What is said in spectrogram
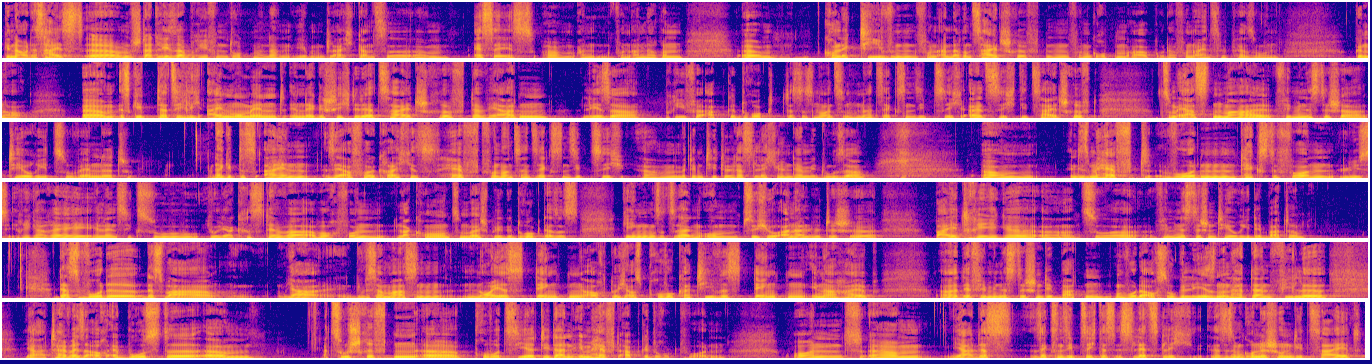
genau, das heißt, ähm, statt Leserbriefen druckt man dann eben gleich ganze ähm, Essays ähm, an, von anderen ähm, Kollektiven, von anderen Zeitschriften, von Gruppen ab oder von Einzelpersonen. Genau. Ähm, es gibt tatsächlich einen Moment in der Geschichte der Zeitschrift, da werden Leserbriefe abgedruckt. Das ist 1976, als sich die Zeitschrift zum ersten Mal feministischer Theorie zuwendet. Da gibt es ein sehr erfolgreiches Heft von 1976 ähm, mit dem Titel Das Lächeln der Medusa. Ähm, in diesem Heft wurden Texte von Luce Irigaray, Hélène Sixou, Julia Kristeva, aber auch von Lacan zum Beispiel gedruckt. Also es ging sozusagen um psychoanalytische Beiträge äh, zur feministischen Theoriedebatte. Das wurde, das war ja gewissermaßen neues Denken, auch durchaus provokatives Denken innerhalb äh, der feministischen Debatten und wurde auch so gelesen und hat dann viele, ja, teilweise auch erboste ähm, Zuschriften äh, provoziert, die dann im Heft abgedruckt wurden. Und ähm, ja, das 76, das ist letztlich, das ist im Grunde schon die Zeit,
